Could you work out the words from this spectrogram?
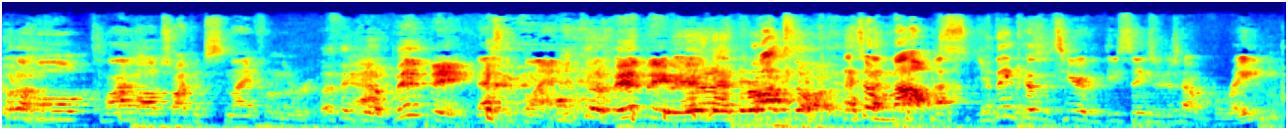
put a hole, climb up so I can snipe from the roof. That thing could have bit me. That's the plan. Could have bit me, man. That Crocs on. That's a mouse. You think because it's here that these things are just have rabies?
